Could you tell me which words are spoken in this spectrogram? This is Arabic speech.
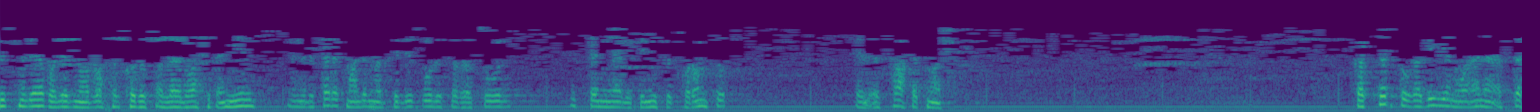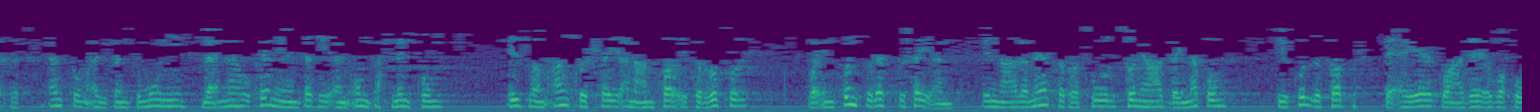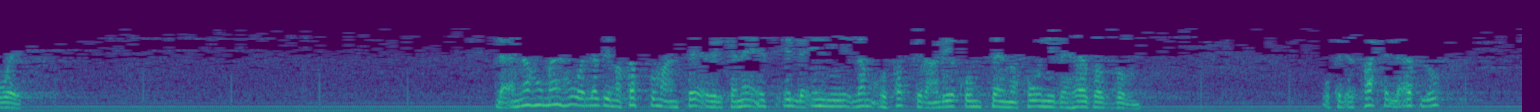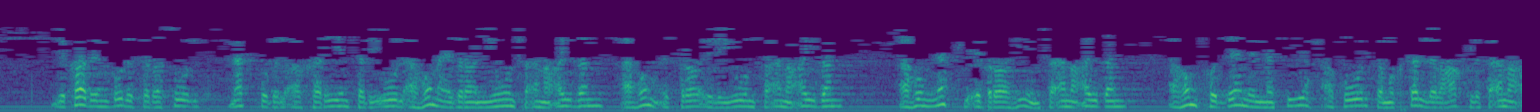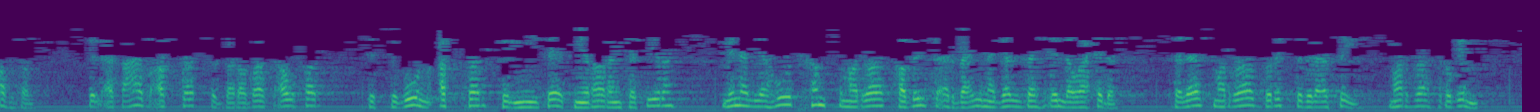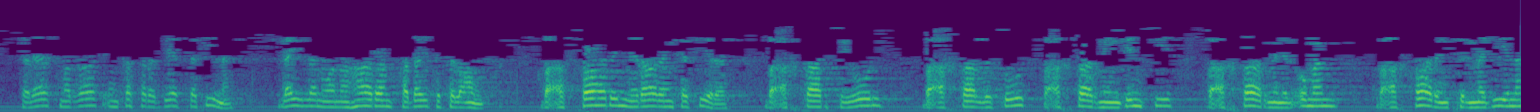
بسم الله والابن والروح القدس الله الواحد آمين. من رسالة معلمنا القديس بولس الرسول الثانية لكنيسة كورنثوس الإصحاح 12 قد صرت غبيا وأنا أفتخر. أنتم ألزمتموني لأنه كان ينبغي أن أمدح منكم إذ لم أنقل شيئا عن طائف الرسل وإن كنت لست شيئا إن علامات الرسول صنعت بينكم في كل صبر بآيات وعجائب وقوات. لأنه ما هو الذي نقصتم عن سائر الكنائس إلا إني لم أفكر عليكم سامحوني بهذا الظلم. وفي الإصحاح اللي قبله يقارن بولس الرسول نفسه بالآخرين فبيقول أهم عبرانيون فأنا أيضا أهم إسرائيليون فأنا أيضا أهم نسل إبراهيم فأنا أيضا أهم خدام المسيح أقول كمختل العقل فأنا أفضل في الأتعاب أكثر في الضربات أوفر في السجون أكثر في الميتات مرارا كثيرة من اليهود خمس مرات قبلت أربعين جلدة إلا واحدة. ثلاث مرات ضربت بالعصي مرة رجمت. ثلاث مرات انكسرت بي السفينة. ليلا ونهارا قضيت في العمق. بأسفار مرارا كثيرة. بأخطار سيول بأخطار لصوص بأخطار من جنسي بأخطار من الأمم بأخطار في المدينة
